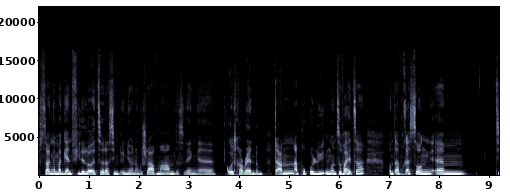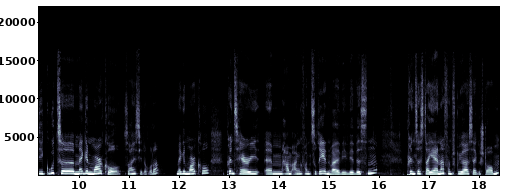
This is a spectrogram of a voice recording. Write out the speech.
sagen immer gern viele Leute, dass sie mit irgendjemandem geschlafen haben, deswegen äh, ultra random. Dann, apropos Lügen und so weiter und Erpressung, ähm, die gute Meghan Markle, so heißt sie doch, oder? Meghan Markle, Prince Harry ähm, haben angefangen zu reden, weil wie wir wissen, Princess Diana von früher ist ja gestorben.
